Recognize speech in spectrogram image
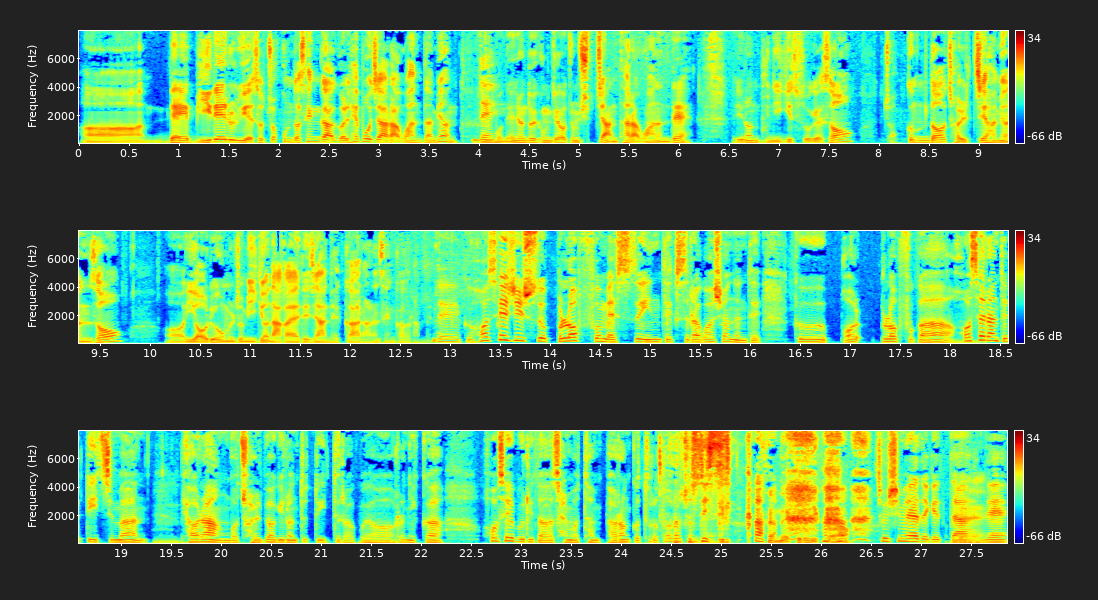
어, 내 미래를 위해서 조금 더 생각을 해보자라고 한다면 네. 뭐 내년도 경제가 좀 쉽지 않다라고 하는데 이런 분위기 속에서 조금 더 절제하면서 어, 이 어려움을 좀 이겨 나가야 되지 않을까라는 생각을 합니다. 네, 그 허세 지수 bluff mass index라고 하셨는데 그 벌- bluff가 음. 허세란 뜻도 있지만 벼랑 뭐 절벽 이런 뜻도 음. 있더라고요. 그러니까 허세 부리다가 잘못하면 벼랑 끝으로 떨어질 수 있으니까 네, 그러니까요. 조심해야 되겠다. 네. 네.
